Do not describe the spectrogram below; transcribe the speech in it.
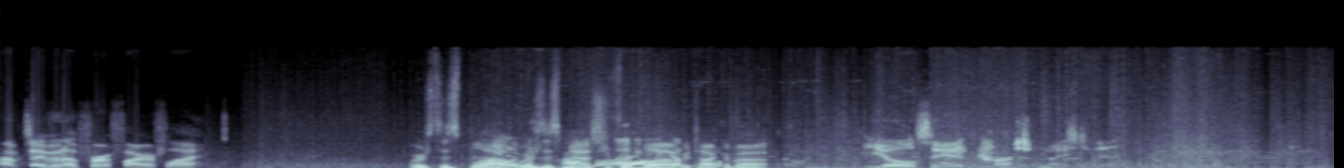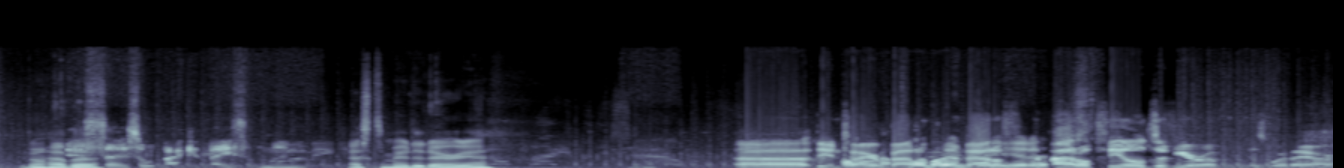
I'm saving up for a firefly. Where's this blob? Oh, Where's this I- I masterful blob we talk about? You'll see it. crushed most of it. We don't have Yeah, a so it's all back at base at the moment. estimated area. Uh, the entire no, battle, hold on, battle the battlefields of Europe is where they are.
